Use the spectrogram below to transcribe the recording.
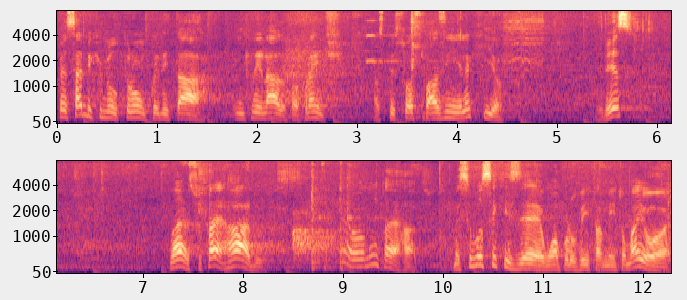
Percebe que o meu tronco ele está inclinado para frente? As pessoas fazem ele aqui, ó. Beleza? Vai, isso está errado? Não, não está errado. Mas se você quiser um aproveitamento maior,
